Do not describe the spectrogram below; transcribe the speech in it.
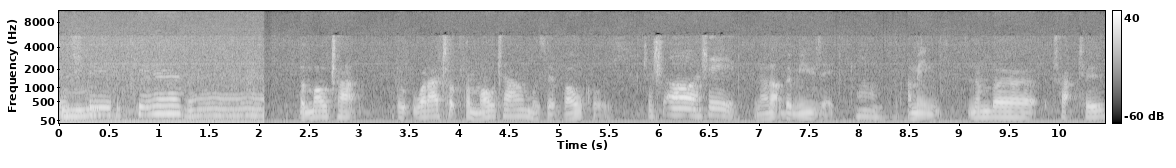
let's stay together. The Motown, the, what I took from Motown was the vocals. Just, oh, I see. Know, not the music. Oh, I mean, number track two,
